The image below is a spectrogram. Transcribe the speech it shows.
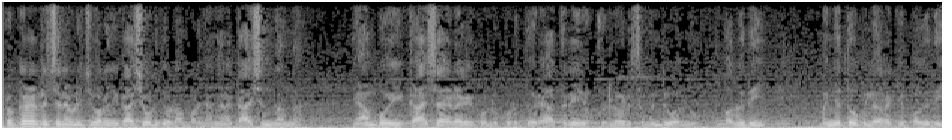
പ്രൊക്കറേറ്റ് അച്ഛനെ വിളിച്ചു പറഞ്ഞ് കാശ് കൊടുത്തു വിടാൻ പറഞ്ഞു. അങ്ങനെ കാശും തന്ന് ഞാൻ പോയി കാശ് അയാളുടെ കൊണ്ട് കൊടുത്തു. രാത്രി ഒരു ലോഡ് സിമെന്റ് വന്നു. പകുതി മഞ്ഞത്തോപ്പിൽ ഇറക്കി പകുതി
